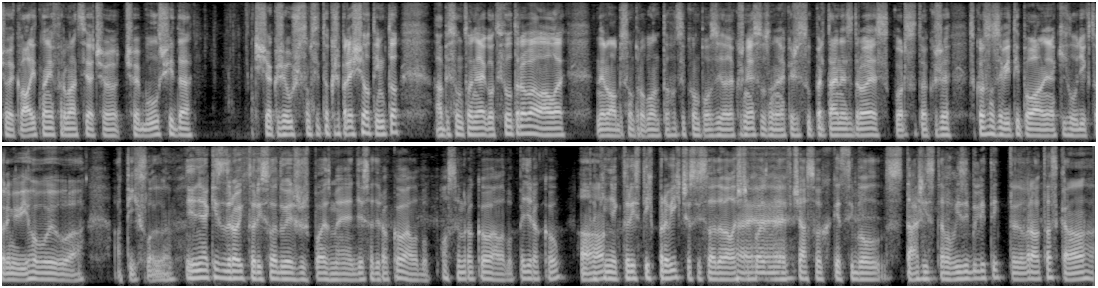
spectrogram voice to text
čo je kvalitná informácia, čo, čo je bullshit a Čiže akože už som si to akože prešiel týmto, aby som to nejak odfiltroval, ale nemal by som problém to hocikom pozdieľať. Akože nie sú to nejaké že super tajné zdroje, skôr sú to akože, skôr som si vytipoval nejakých ľudí, ktorí mi vyhovujú a, a tých sledujem. Je nejaký zdroj, ktorý sleduješ už povedzme 10 rokov, alebo 8 rokov, alebo 5 rokov? Aha. Taký niektorý z tých prvých, čo si sledoval ešte hey, povedzme hey. v časoch, keď si bol stážista vo Visibility? To je dobrá otázka, no.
